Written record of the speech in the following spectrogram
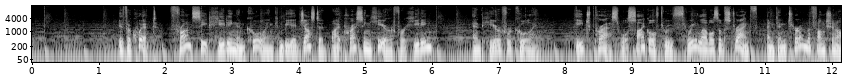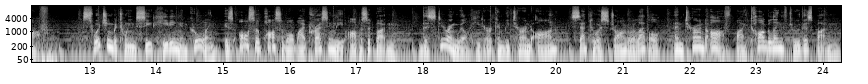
If equipped, front seat heating and cooling can be adjusted by pressing here for heating and here for cooling. Each press will cycle through three levels of strength and can turn the function off. Switching between seat heating and cooling is also possible by pressing the opposite button. The steering wheel heater can be turned on, set to a stronger level, and turned off by toggling through this button.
